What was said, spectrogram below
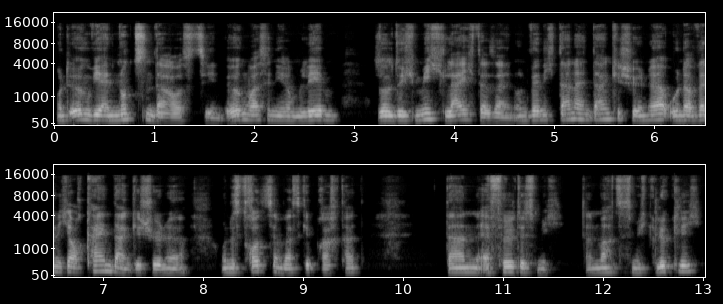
und irgendwie einen Nutzen daraus ziehen. Irgendwas in ihrem Leben soll durch mich leichter sein. Und wenn ich dann ein Dankeschön höre oder wenn ich auch kein Dankeschön höre und es trotzdem was gebracht hat, dann erfüllt es mich. Dann macht es mich glücklich.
